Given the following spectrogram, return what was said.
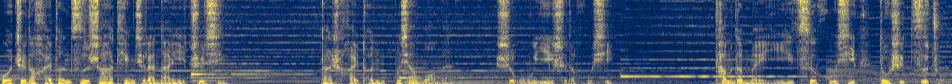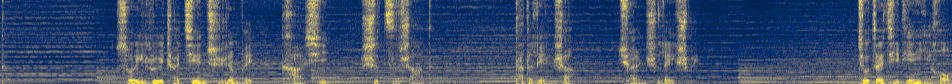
我知道海豚自杀听起来难以置信，但是海豚不像我们，是无意识的呼吸，他们的每一次呼吸都是自主的。所以瑞查坚持认为卡西是自杀的，他的脸上全是泪水。就在几天以后，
